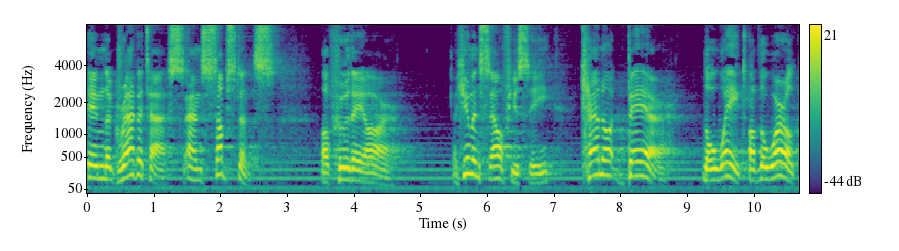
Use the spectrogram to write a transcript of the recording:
in the gravitas and substance of who they are. A human self, you see, cannot bear the weight of the world.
